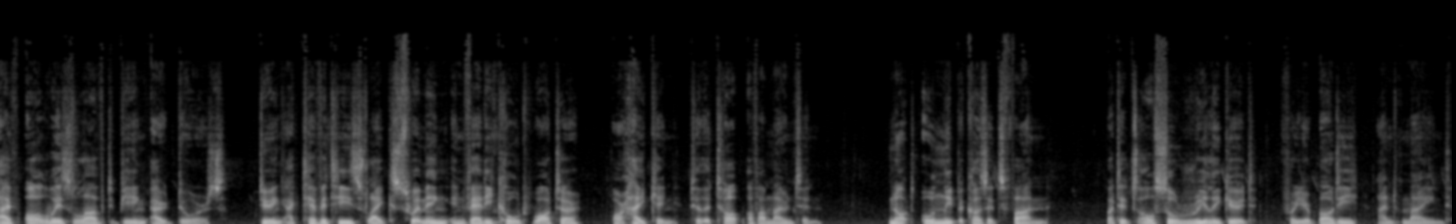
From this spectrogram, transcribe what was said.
I've always loved being outdoors, doing activities like swimming in very cold water or hiking to the top of a mountain. Not only because it's fun, but it's also really good for your body and mind.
